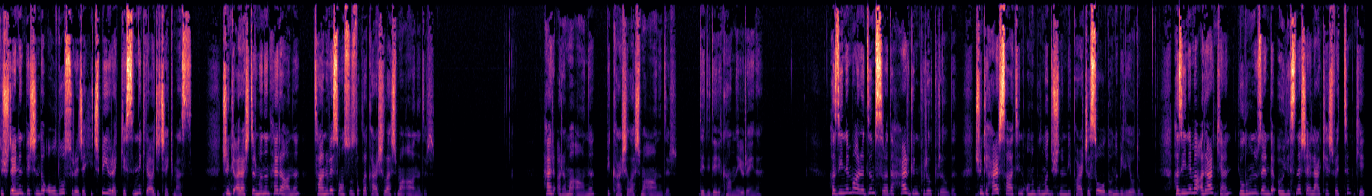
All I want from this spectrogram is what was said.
Düşlerinin peşinde olduğu sürece hiçbir yürek kesinlikle acı çekmez. Çünkü araştırmanın her anı Tanrı ve sonsuzlukla karşılaşma anıdır. Her arama anı bir karşılaşma anıdır, dedi delikanlı yüreğine. Hazinemi aradığım sırada her gün pırıl pırıldı. Çünkü her saatin onu bulma düşünün bir parçası olduğunu biliyordum. Hazinemi ararken yolumun üzerinde öylesine şeyler keşfettim ki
